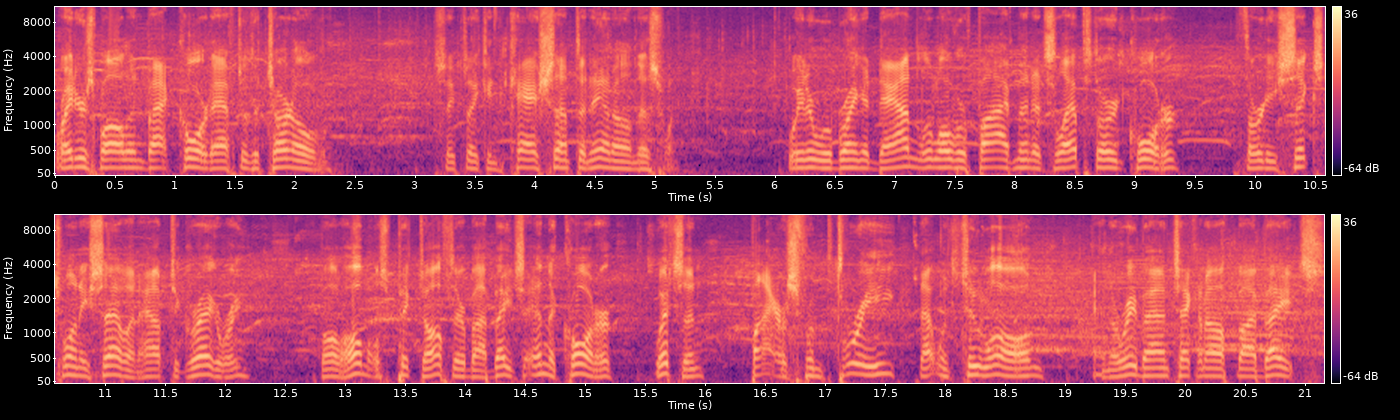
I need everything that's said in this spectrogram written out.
Raiders ball in back court after the turnover. See if they can cash something in on this one. Wheeler will bring it down. A little over five minutes left, third quarter. 36 27 out to Gregory. Ball almost picked off there by Bates in the corner. Whitson fires from three. That one's too long. And the rebound taken off by Bates.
